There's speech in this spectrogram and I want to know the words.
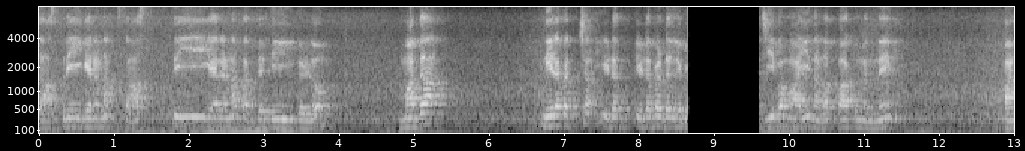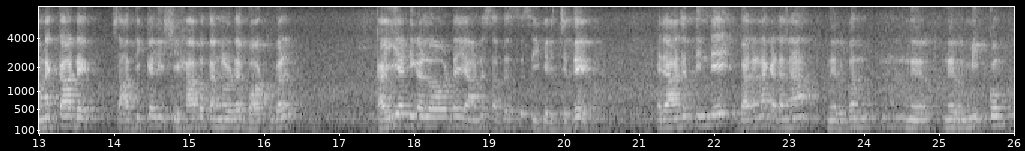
ശാസ്ത്രീകരണ ശാസ്ത്രീകരണ പദ്ധതികളും മത നിരപക്ഷ ഇട ഇടപെടലുകൾ സജീവമായി നടപ്പാക്കുമെന്ന് പണ്ണക്കാട് സാദിഖലി ശിഹാബ് തങ്ങളുടെ വാക്കുകൾ കയ്യടികളോടെയാണ് സദസ്സ് സ്വീകരിച്ചത്. രാജ്യത്തിന്റെ ഭരണഘടന നിർബ നിർ- നിർമ്മിക്കും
